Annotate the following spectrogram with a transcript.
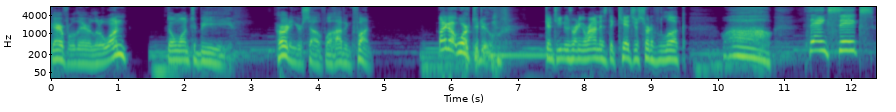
Careful there, little one. Don't want to be hurting yourself while having fun. I got work to do. Continues running around as the kids just sort of look. Wow. Thanks, Six.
